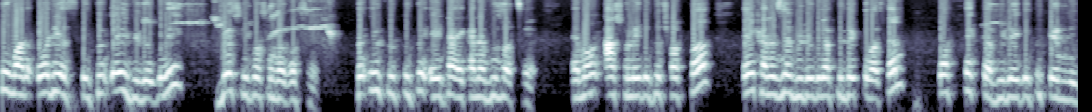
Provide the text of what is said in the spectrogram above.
তোমার অডিয়েন্স কিন্তু এই ভিডিওগুলি বেশি পছন্দ করছে। তো ইউটিউব কিন্তু এইটা এখানে বুঝাচ্ছে এবং আসলে কিন্তু সত্য এইখানে যে ভিডিওগুলো আপনি দেখতে পাচ্ছেন, প্রত্যেকটা ভিডিও কিন্তু ট্রেন্ডিং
